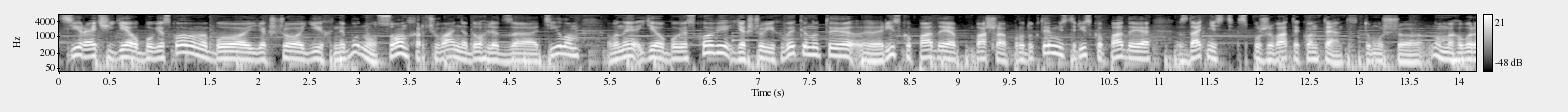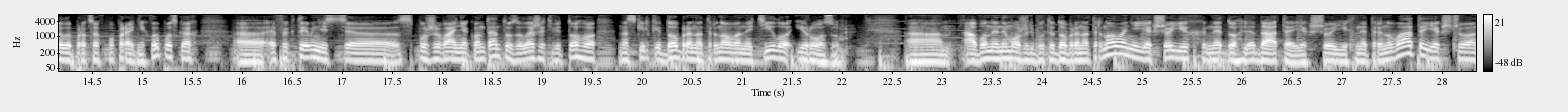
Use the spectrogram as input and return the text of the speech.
ці речі є обов'язковими, бо якщо їх не буде, ну, сон, харчування, догляд за тілом, вони є обов'язкові. Якщо їх викинути, е, різко падає ваша продуктивність, різко падає здатність споживати контент, тому що ну ми говорили про це в попередніх випусках. Е, ефективність споживання контенту залежить від того, наскільки добре натреноване тіло і розум. А вони не можуть бути добре натреновані, якщо їх не доглядати, якщо їх не тренувати, якщо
